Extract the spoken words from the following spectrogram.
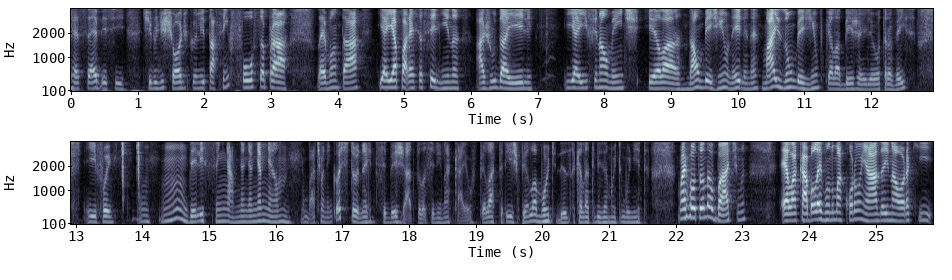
recebe esse tiro de shotgun. Ele tá sem força para levantar. E aí aparece a Celina, ajuda ele. E aí, finalmente, ela dá um beijinho nele, né? Mais um beijinho, porque ela beija ele outra vez. E foi. Hum, delicinha. Nham, nham, nham, O Batman nem gostou, né? De ser beijado pela Selina Kyle. Pela atriz, pelo amor de Deus. Aquela atriz é muito bonita. Mas voltando ao Batman, ela acaba levando uma coronhada. E na hora que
